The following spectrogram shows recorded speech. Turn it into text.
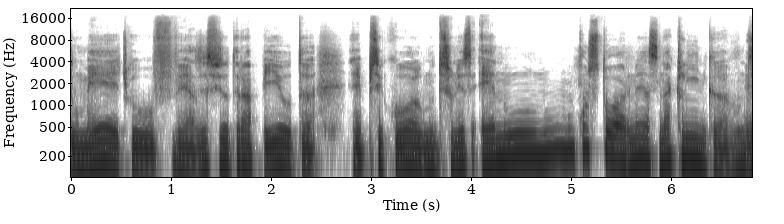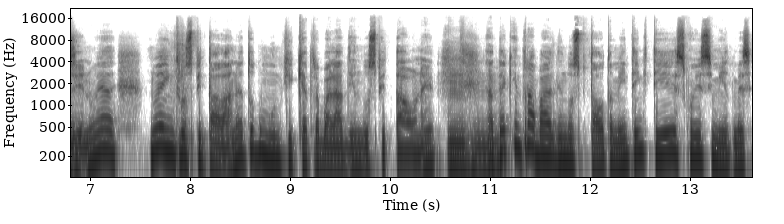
do médico, às vezes fisioterapeuta, é, psicólogo, nutricionista, é no, no, consultório, né? Assim, na clínica, vamos é. dizer. Não é, não é intra-hospitalar, não é todo mundo que quer trabalhar dentro do hospital, né? Uhum. Até quem trabalha dentro do hospital também tem que ter esse conhecimento, mas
